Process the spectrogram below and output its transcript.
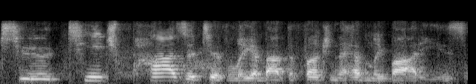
to teach positively about the function of the heavenly bodies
